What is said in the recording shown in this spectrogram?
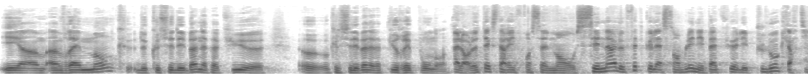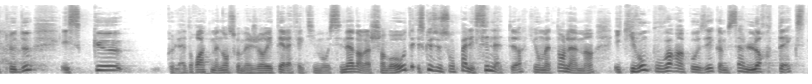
et un, vrai manque de que ce débat n'a pas pu, euh, auquel ce débat n'a pas pu répondre. Alors, le texte arrive prochainement au Sénat. Le fait que l'Assemblée n'ait pas pu aller plus loin que l'article 2, est-ce que que la droite maintenant soit majoritaire effectivement au Sénat, dans la Chambre haute, est-ce que ce ne sont pas les sénateurs qui ont maintenant la main et qui vont pouvoir imposer comme ça leur texte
